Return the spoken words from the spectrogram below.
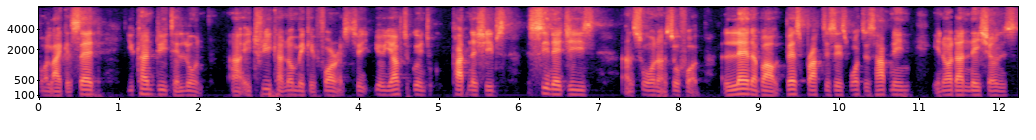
But like I said, you can't do it alone. Uh, a tree cannot make a forest. So you, you have to go into partnerships, synergies, and so on and so forth. Learn about best practices, what is happening in other nations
